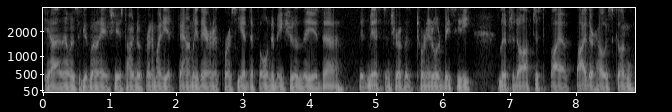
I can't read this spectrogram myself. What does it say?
Yeah, and that was a good one. I actually was talking to a friend of mine. He had family there, and of course, he had to phone to make sure that they had uh, been missed and sure if the tornado had basically lifted off just by by their house, gone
